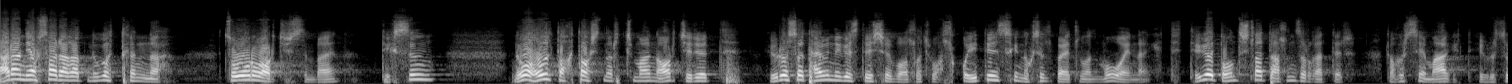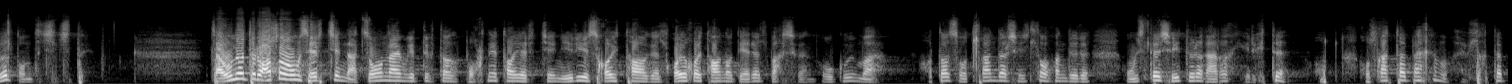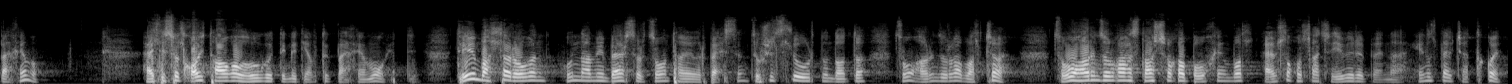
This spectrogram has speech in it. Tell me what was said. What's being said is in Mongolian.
Дараа нь явсаар хагаад нөгөөх нь 100 руу орж ирсэн байна. Тэгсэн нөгөө хууль тогтоогч нар ч маань орж ирээд ерөөсөө 51-ээс дээшээ болгож болохгүй. Эдийн засгийн нөхцөл байдал маань муу байна гэт. Тэгээд дундчлаа 76 дээр тохирсон юм а гэт. Ерөөсөө л дундчилчдаг. За өнөөдөр олон хүмүүс ярьж байна. 108 гэдэг тоо бурхны тоо ярьж байна. 99 гоё тоо гэж гоё гоё тоонууд яриад баг шиг. Үгүй юм а. Одоо судалгаан дээр шинжилгээ ухаан дээр үнэлтээ шийдвэрээ гаргах хэрэгтэй хулгайтай байх юм уу? Авилгатай байх юм уу? Аль эсвэл гой тоогоо хөөгөөд ингэж явдаг байх юм уу гэд. Тийм болохоор уг нь хүн намын байр суурь 150-аар байсан. Зөвшөлтслийн үр дүнд одоо 126 болж байгаа. 126-аас доошоогоо буух юм бол авилга хулгайч хэвээрээ байна. Хяналт авч чадахгүй.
